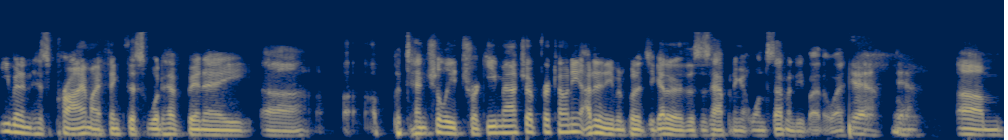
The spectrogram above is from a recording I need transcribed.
even in his prime, I think this would have been a uh, a potentially tricky matchup for Tony. I didn't even put it together. This is happening at 170, by the way. Yeah, yeah. Um,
